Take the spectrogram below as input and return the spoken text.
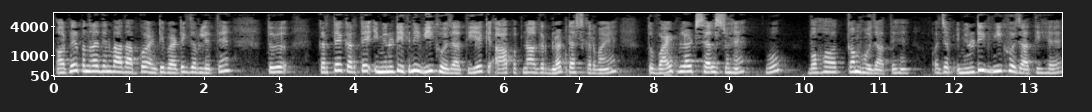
اور پھر پندرہ دن بعد آپ کو اینٹی بایوٹک جب لیتے ہیں، تو کرتے کرتے امیونٹی اتنی ویک ہو جاتی ہے کہ آپ اپنا اگر بلڈ ٹیسٹ کروائیں، تو وائٹ بلڈ سیلز جو ہیں، وہ بہت کم ہو جاتے ہیں۔ اور جب امیونٹی ویک ہو جاتی ہے،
